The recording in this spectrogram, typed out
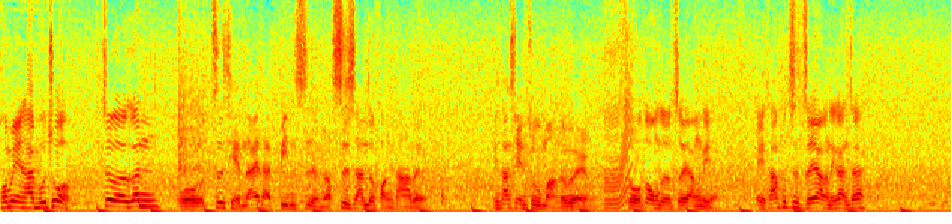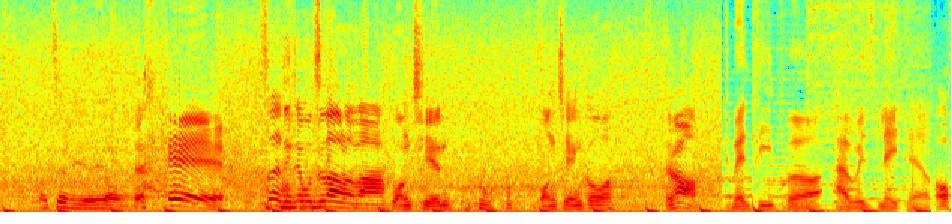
后面还不错，这个跟我之前那一台宾士有没有四三都仿它的，因为它先出嘛，对不对？手动的遮阳帘，哎，它不是这样，你看这，哦，这里也有，嘿。这你就不知道了吧？往前，往前勾啊，有没有？Twenty four hours later，好，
